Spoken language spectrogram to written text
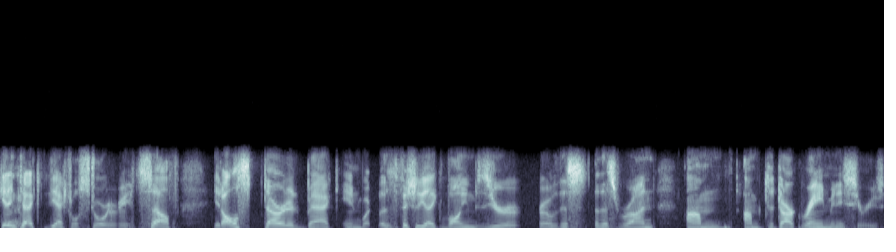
getting back to the actual story itself, it all started back in what was officially like volume zero of this of this run, um, um, the Dark Reign miniseries,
